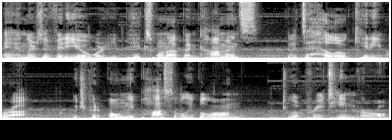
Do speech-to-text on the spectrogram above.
and there's a video where he picks one up and comments that it's a Hello Kitty bra, which could only possibly belong to a preteen girl.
